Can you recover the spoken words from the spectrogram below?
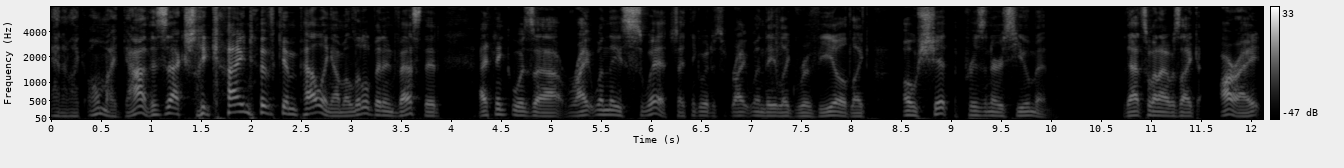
and I'm like, oh my god, this is actually kind of compelling. I'm a little bit invested. I think it was uh, right when they switched. I think it was right when they like revealed, like, oh shit, the prisoner's human. That's when I was like, all right,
